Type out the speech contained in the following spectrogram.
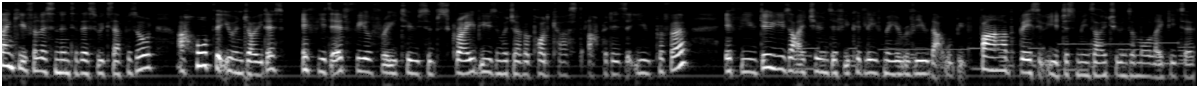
Thank you for listening to this week's episode. I hope that you enjoyed it. If you did, feel free to subscribe using whichever podcast app it is that you prefer. If you do use iTunes, if you could leave me a review, that would be fab. Basically, it just means iTunes are more likely to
